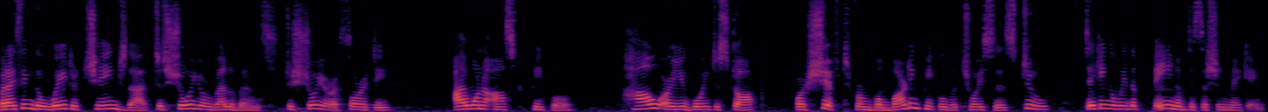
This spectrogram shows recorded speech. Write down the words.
But I think the way to change that, to show your relevance, to show your authority, I want to ask people, how are you going to stop or shift from bombarding people with choices to taking away the pain of decision making?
